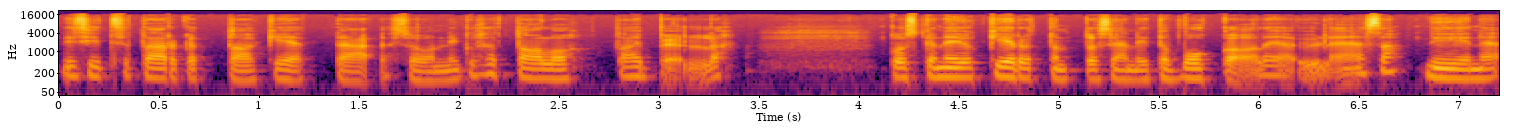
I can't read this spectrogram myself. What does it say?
niin sitten se tarkoittaakin, että se on niinku se talo tai pöllö. Koska ne ei ole kirjoittanut tosiaan niitä vokaaleja yleensä, niin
